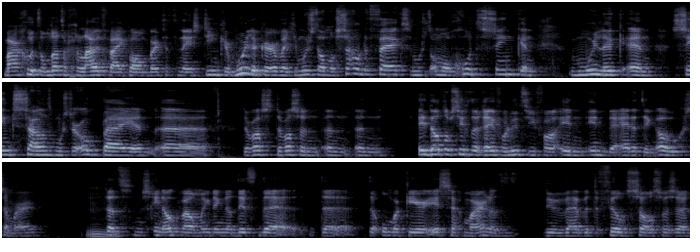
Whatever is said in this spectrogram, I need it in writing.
Maar goed, omdat er geluid bij kwam, werd het ineens tien keer moeilijker. Want je moest allemaal sound effects, moest allemaal goed sync en moeilijk. En sync sound moest er ook bij. En eh, er was, er was een, een, een, in dat opzicht een revolutie van in, in de editing ook, zeg maar. Mhm. Dat is misschien ook waarom ik denk dat dit de, de, de ommekeer is, zeg maar. Dat het- nu we hebben de films zoals we ze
